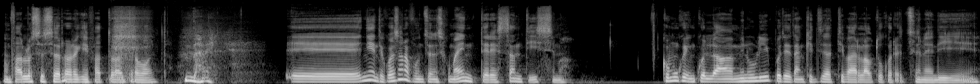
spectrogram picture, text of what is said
non fare lo stesso errore che hai fatto l'altra volta. Dai. E niente, questa è una funzione secondo me interessantissima. Comunque in quella menu lì potete anche disattivare l'autocorrezione di,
